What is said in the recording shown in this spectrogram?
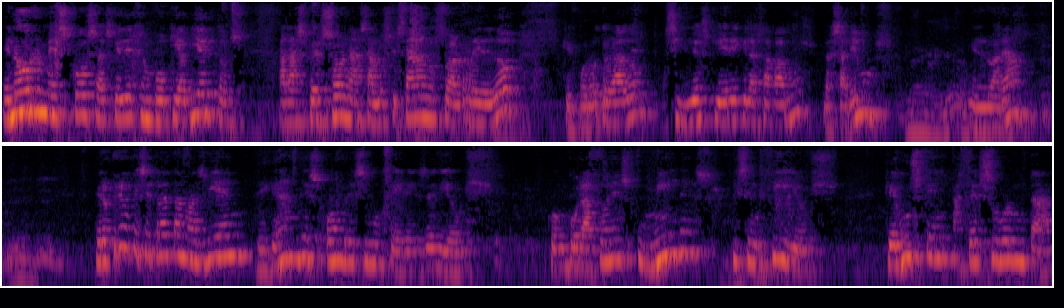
enormes cosas que dejen boquiabiertos a las personas, a los que están a nuestro alrededor, que por otro lado, si Dios quiere que las hagamos, las haremos. Él lo hará. Pero creo que se trata más bien de grandes hombres y mujeres de Dios, con corazones humildes y sencillos que busquen hacer su voluntad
